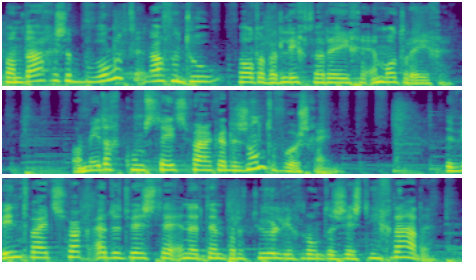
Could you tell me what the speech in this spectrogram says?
Vandaag is het bewolkt en af en toe valt er wat lichte regen en motregen. Vanmiddag komt steeds vaker de zon tevoorschijn. De wind waait zwak uit het westen en de temperatuur ligt rond de 16 graden.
